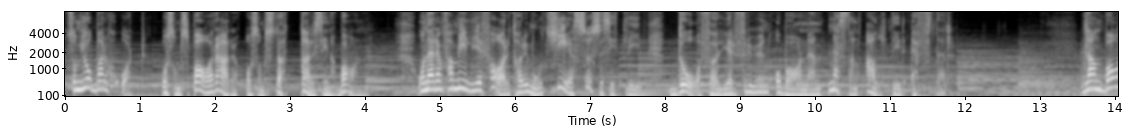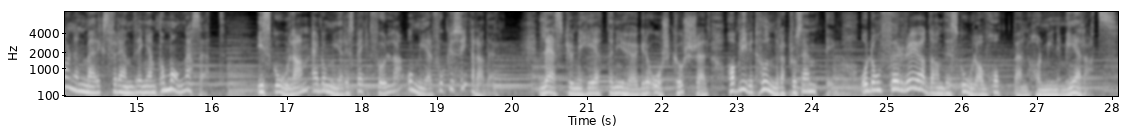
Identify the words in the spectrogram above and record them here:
Som jobbar hårt och som sparar och som stöttar sina barn. Och när en familjefar tar emot Jesus i sitt liv, då följer frun och barnen nästan alltid efter. Bland barnen märks förändringen på många sätt. I skolan är de mer respektfulla och mer fokuserade. Läskunnigheten i högre årskurser har blivit hundraprocentig och de förödande skolavhoppen har minimerats.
